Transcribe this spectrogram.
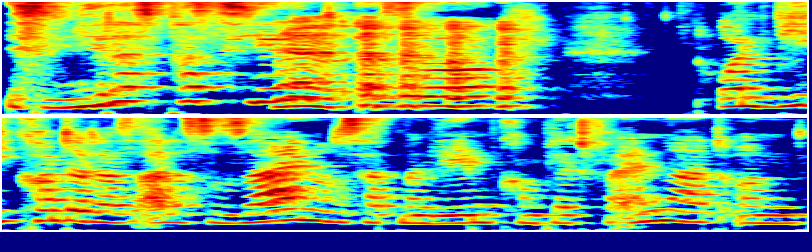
ist mir das passiert? Also, und wie konnte das alles so sein? Und das hat mein Leben komplett verändert und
